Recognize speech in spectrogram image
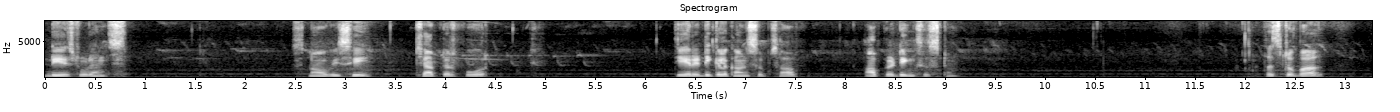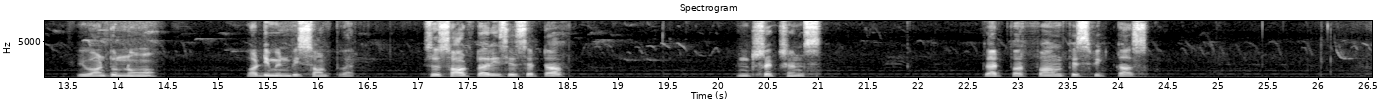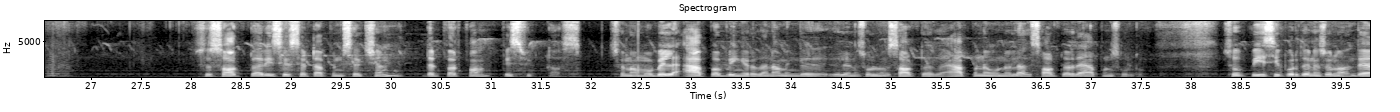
Dear students, so now we see chapter 4 Theoretical Concepts of Operating System. First of all, we want to know what do you mean by software. So, software is a set of instructions that perform specific tasks. So software is a set of instruction that perform specific task so நான் mobile app அப்படிங்கிறத நம்ம இங்கே இதில் என்ன சொல்லணும் software தான். ஆப்னு ஒன்றும் இல்லை சாஃப்ட்வேர் தான் ஆப்னு சொல்கிறோம் ஸோ பிசி பொறுத்த என்ன சொல்லலாம்? They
